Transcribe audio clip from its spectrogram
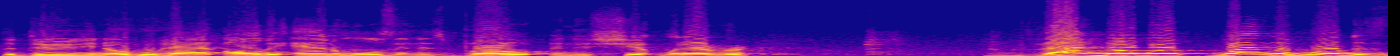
the dude, you know, who had all the animals in his boat, in his ship, whatever. That Noah, what in the world does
